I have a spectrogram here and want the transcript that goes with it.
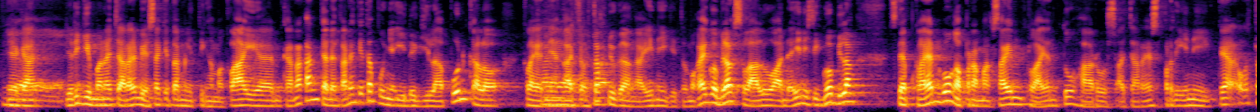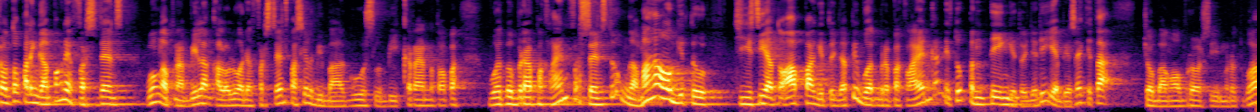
Iya, ya kan? iya, iya. Jadi gimana caranya biasa kita meeting sama klien karena kan kadang-kadang kita punya ide gila pun kalau kliennya Klien nggak nggak cocok juga nggak ini gitu. Makanya gue bilang selalu ada ini sih. Gue bilang setiap klien gue nggak pernah maksain klien tuh harus acaranya seperti ini. Kayak contoh paling gampang deh first dance. Gue nggak pernah bilang kalau lu ada first dance pasti lebih bagus, lebih keren atau apa. Buat beberapa klien first dance tuh nggak mau gitu, cheesy atau apa gitu. Tapi buat beberapa klien kan itu penting gitu. Jadi ya biasanya kita coba ngobrol sih. Menurut gue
